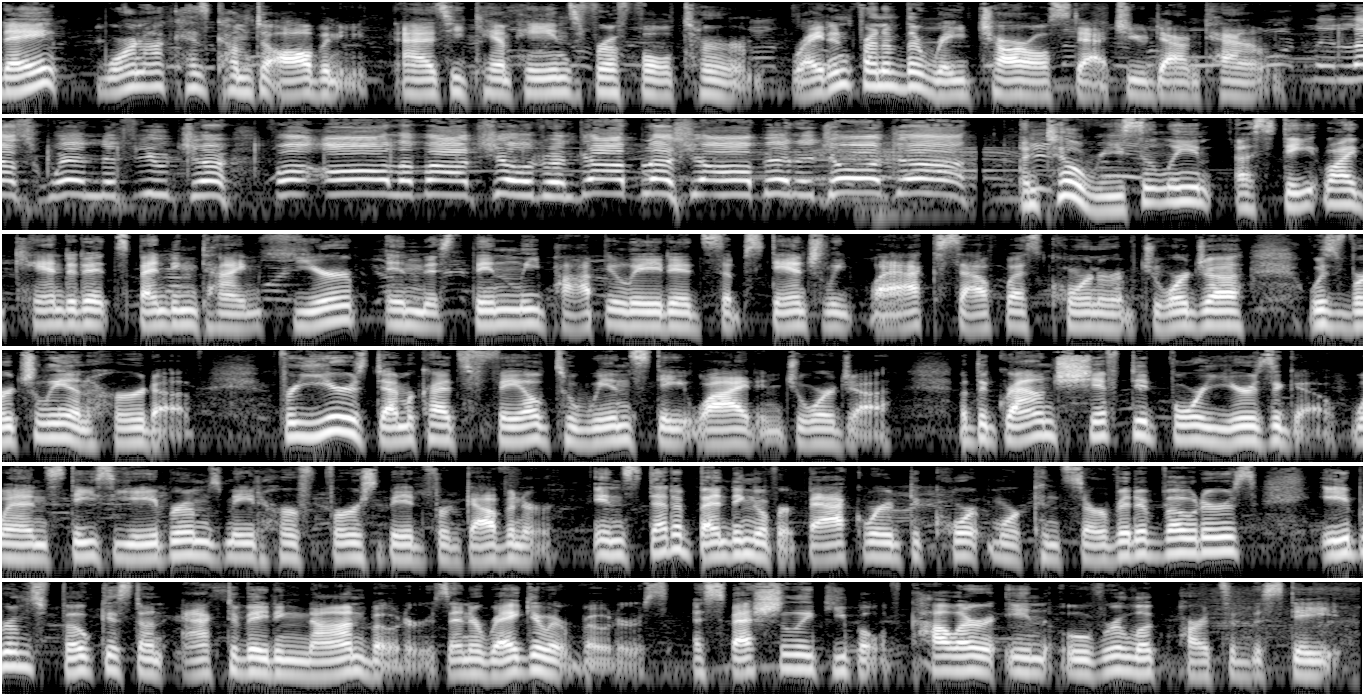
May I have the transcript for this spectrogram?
Today, Warnock has come to Albany as he campaigns for a full term, right in front of the Ray Charles statue downtown. Let's win the future for all of our children. God bless you, Albany, Georgia. Until recently, a statewide candidate spending time here in this thinly populated, substantially black southwest corner of Georgia was virtually unheard of. For years, Democrats failed to win statewide in Georgia. But the ground shifted four years ago when Stacey Abrams made her first bid for governor. Instead of bending over backward to court more conservative voters, Abrams focused on activating non voters and irregular voters, especially people of color in overlooked parts of the state.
